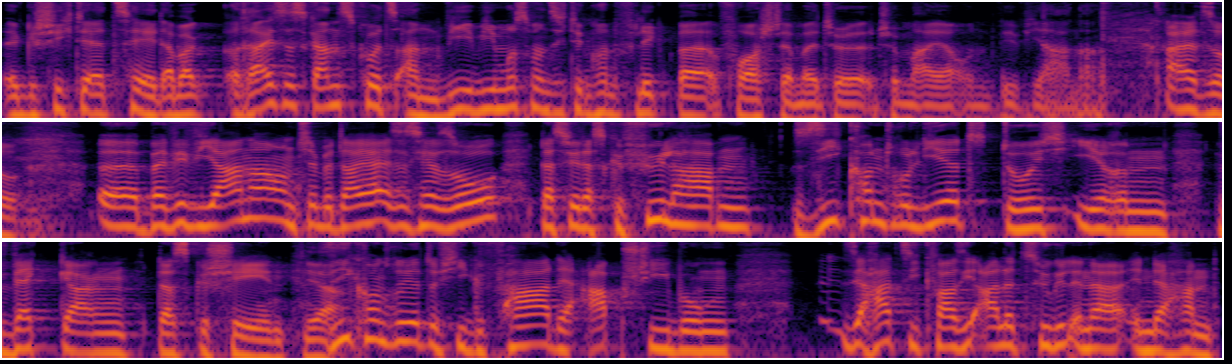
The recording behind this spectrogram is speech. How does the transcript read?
äh, Geschichte erzählt. Aber reiß es ganz kurz an. Wie, wie muss man sich den Konflikt bei, vorstellen bei Je- Jemaya und Viviana? Also, äh, bei Viviana und Jebediah ist es ja so, dass wir das Gefühl haben, sie kontrolliert durch ihren Weggang das Geschehen. Ja. Sie kontrolliert durch die Gefahr der Abschiebung. Sie hat sie quasi alle Zügel in der, in der Hand.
